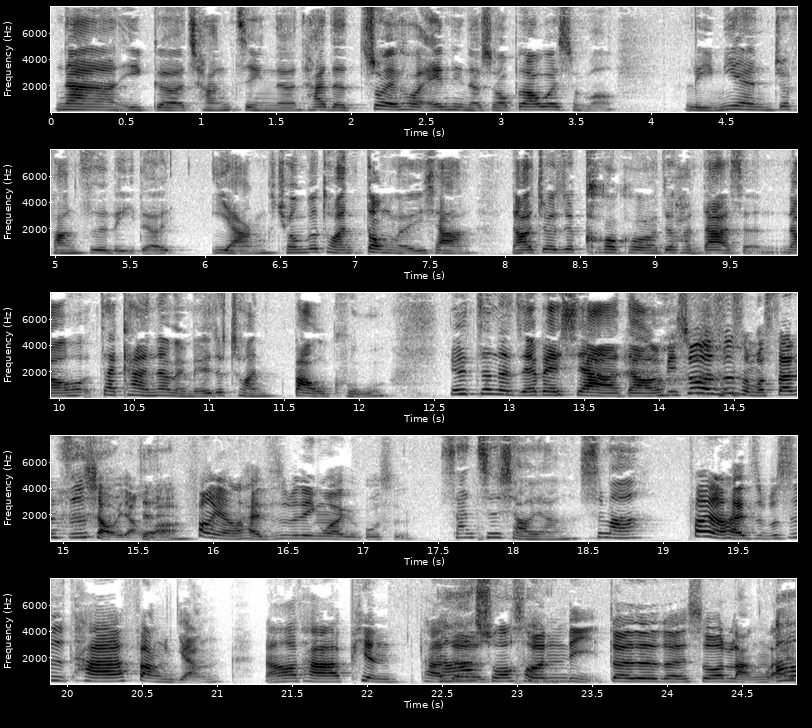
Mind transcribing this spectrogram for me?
那一个场景呢，他的最后 ending 的时候，不知道为什么里面就房子里的羊全部突然动了一下，然后就就扣扣扣就很大声，然后再看那妹妹就突然爆哭，因为真的直接被吓到。你说的是什么？三只小羊吧？放羊的孩子是不是另外一个故事？三只小羊是吗？放羊孩子不是他放羊，然后他骗他的他说谎村里，对对对，说狼来了，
